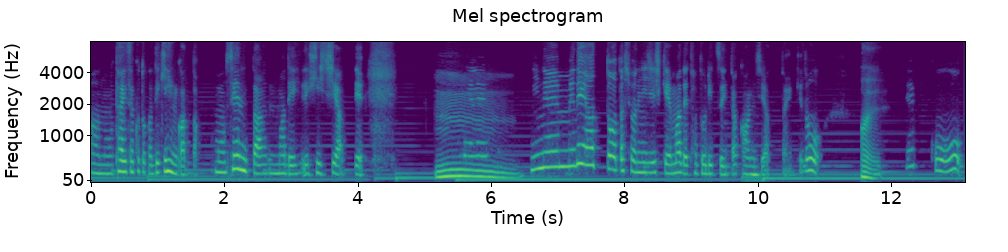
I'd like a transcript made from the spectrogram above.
あの対策とかできひんかった。もうセンターまで必死やって。うーん。2年目でやっと私は二次試験までたどり着いた感じやったんやけど、はい。結構、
